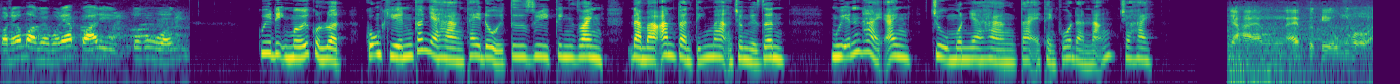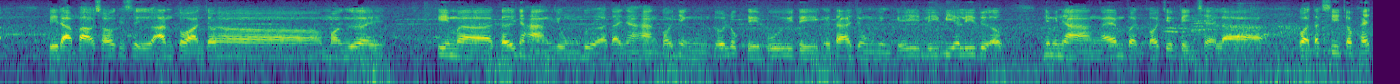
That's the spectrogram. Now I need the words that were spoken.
Còn nếu mọi người muốn ép quá thì tôi không uống. Quy định mới của luật cũng khiến các nhà hàng thay đổi tư duy kinh doanh, đảm bảo an toàn tính mạng cho người dân. Nguyễn Hải Anh, chủ một nhà hàng tại thành phố Đà Nẵng cho hay. Nhà hàng em cực kỳ ủng hộ vì đảm bảo cho cái sự an toàn cho mọi người. Khi mà tới nhà hàng dùng bữa tại nhà hàng có những, đôi lúc thì vui thì người ta dùng những cái ly bia, ly rượu. Nhưng mà nhà hàng em vẫn có chương trình sẽ là gọi taxi cho khách.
